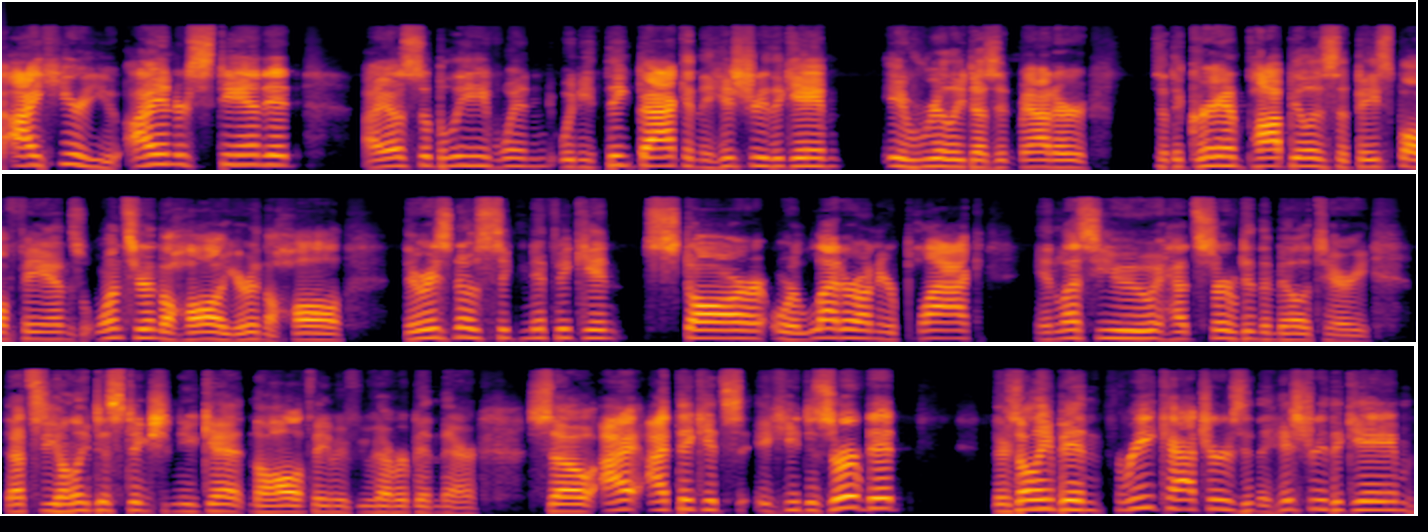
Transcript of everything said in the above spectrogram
I hear you. I understand it. I also believe when when you think back in the history of the game, it really doesn't matter to the grand populace of baseball fans. Once you're in the hall, you're in the hall. There is no significant star or letter on your plaque unless you had served in the military. That's the only distinction you get in the Hall of Fame if you've ever been there. So I I think it's he deserved it. There's only been three catchers in the history of the game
